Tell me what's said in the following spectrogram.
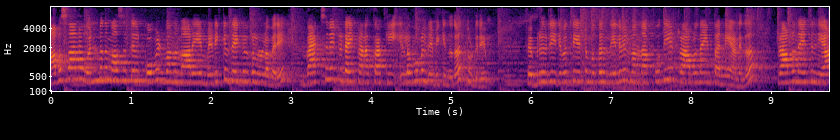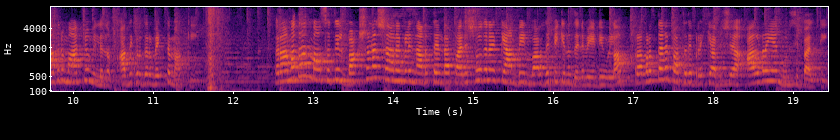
അവസാന ഒൻപത് മാസത്തിൽ കോവിഡ് വന്ന് മാറിയ മെഡിക്കൽ രേഖകളുള്ളവരെ വാക്സിനേറ്റഡ് ആയി കണക്കാക്കി ഇളവുകൾ ലഭിക്കുന്നത് തുടരും. ഫെബ്രുവരി ഇരുപത്തിയെട്ട് മുതൽ നിലവിൽ വന്ന പുതിയ ട്രാവൽ നയം തന്നെയാണിത്. ട്രാവൽ നയത്തിൽ യാതൊരു മാറ്റവുമില്ലെന്നും അധികൃതർ വ്യക്തമാക്കി. റമദാൻ മാസത്തിൽ ഭക്ഷണശാലകളിൽ നടത്തേണ്ട പരിശോധന ക്യാമ്പയിൻ വർദ്ധിപ്പിക്കുന്നതിന് വേണ്ടിയുള്ള പ്രവർത്തന പദ്ധതി പ്രഖ്യാപിച്ച അൽറയാൻ മുനിസിപ്പാലിറ്റി.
